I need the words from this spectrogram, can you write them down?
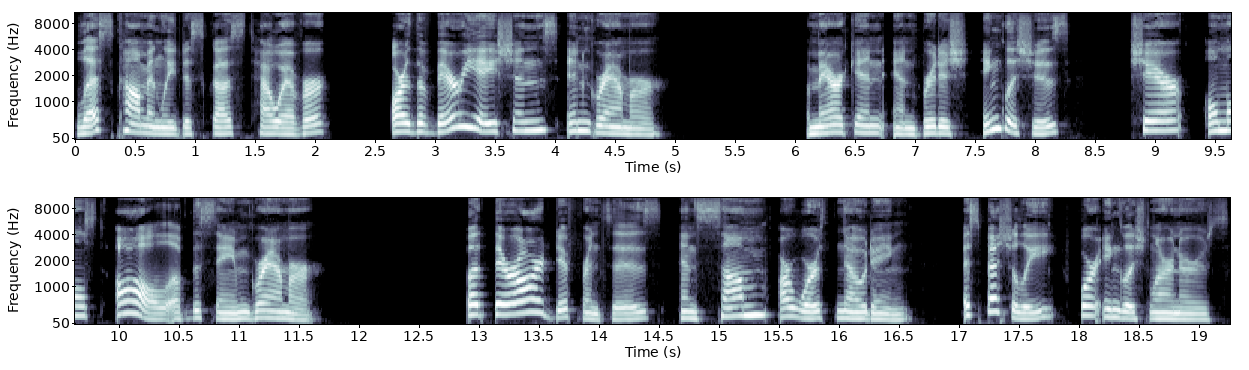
Less commonly discussed, however, are the variations in grammar. American and British Englishes share almost all of the same grammar. But there are differences, and some are worth noting, especially for English learners.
